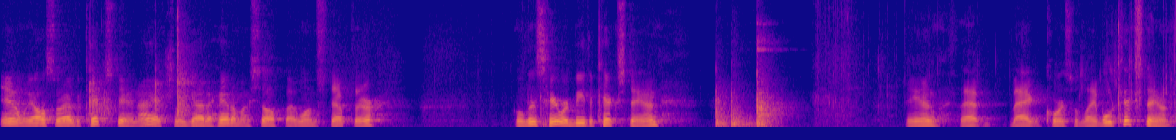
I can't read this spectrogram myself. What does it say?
And we also have the kickstand. I actually got ahead of myself by one step there. Well, this here would be the kickstand. And that bag, of course, was labeled kickstand.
